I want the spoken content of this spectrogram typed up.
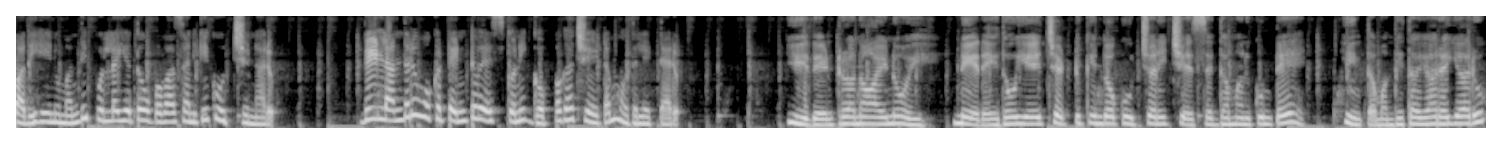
పదిహేను మంది పుల్లయ్యతో ఉపవాసానికి కూర్చున్నారు. వీళ్ళందరూ ఒక టెంట్ వేసుకొని గొప్పగా చేయటం మొదలెట్టారు. ఇదేంట్రా నాయనోయ్? నేనేదో ఏ చెట్టు కిందో కూర్చొని చేసేద్దామనుకుంటే ఇంతమంది తయారయ్యారు.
